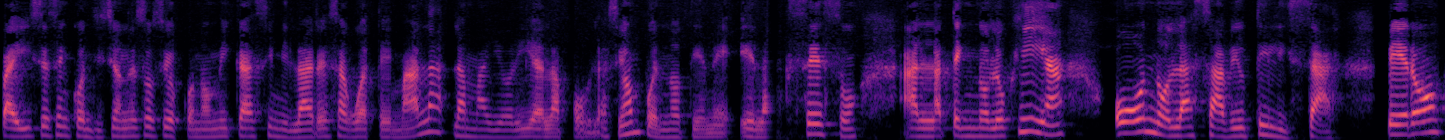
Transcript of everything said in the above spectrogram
países en condiciones socioeconómicas similares a Guatemala. La mayoría de la población pues no tiene el acceso a la tecnología o no la sabe utilizar. Pero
